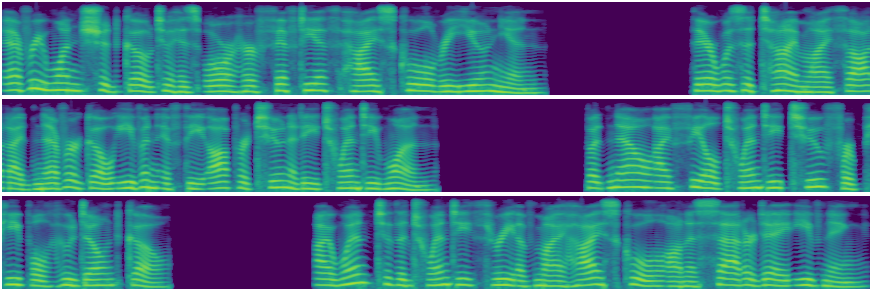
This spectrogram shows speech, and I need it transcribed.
Everyone should go to his or her 50th high school reunion. There was a time I thought I'd never go even if the opportunity 21. But now I feel 22 for people who don't go. I went to the 23 of my high school on a Saturday evening,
